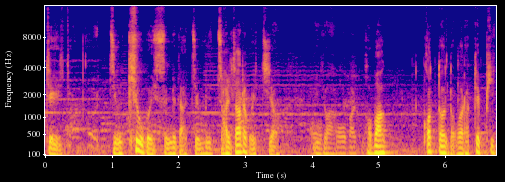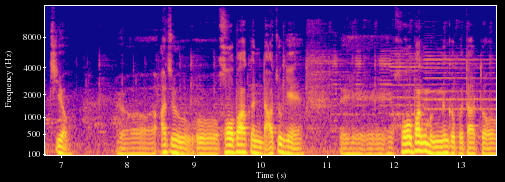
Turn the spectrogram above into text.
저, 지금 키우고 있습니다. 지금 잘 자라고 있지요. 이거 호박 꽃도 노랗게 피지요. 어, 아주 어, 호박은 나중에 에, 호박 먹는 것보다도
